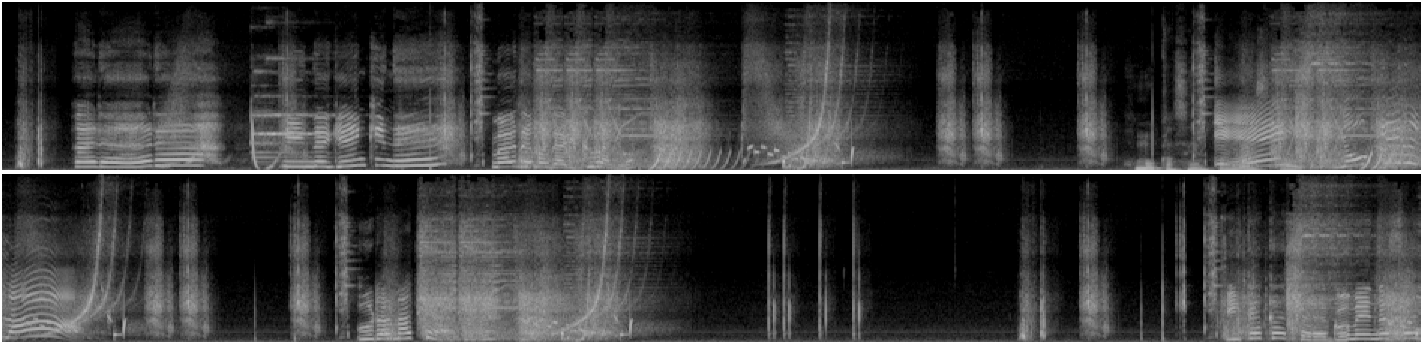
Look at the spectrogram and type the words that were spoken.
あらあらみんな元気ね。まだまだ行くわよ。ほのか先輩ですか？よけるな。占ってあげる。痛かったらごめんなさい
